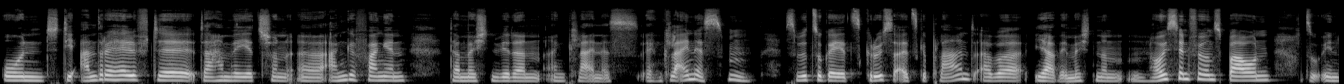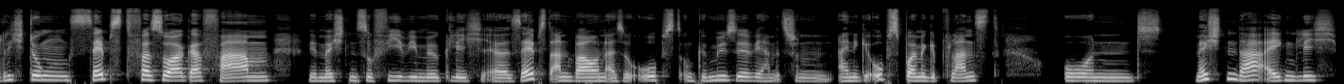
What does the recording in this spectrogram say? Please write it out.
Und die andere Hälfte, da haben wir jetzt schon äh, angefangen. Da möchten wir dann ein kleines, ein kleines, hm, es wird sogar jetzt größer als geplant, aber ja, wir möchten dann ein Häuschen für uns bauen, so in Richtung Selbstversorger, Farm. Wir möchten so viel wie möglich äh, selbst anbauen, also Obst und Gemüse. Wir haben jetzt schon einige Obstbäume gepflanzt und möchten da eigentlich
